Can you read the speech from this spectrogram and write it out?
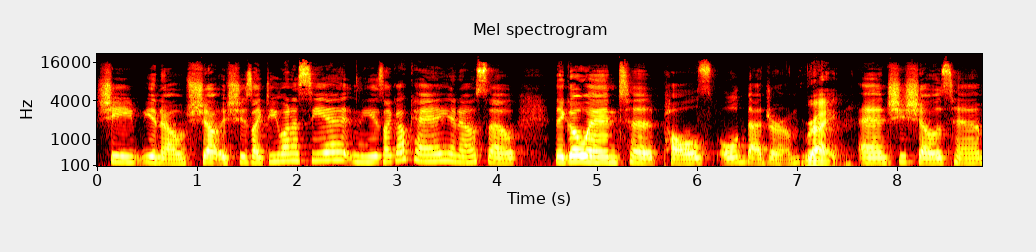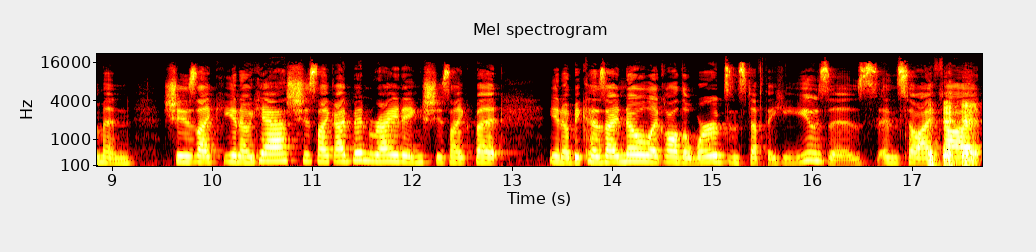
She, you know, show she's like, Do you want to see it? And he's like, Okay, you know, so they go into Paul's old bedroom Right. and she shows him and she's like you know yeah she's like i've been writing she's like but you know because i know like all the words and stuff that he uses and so i thought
